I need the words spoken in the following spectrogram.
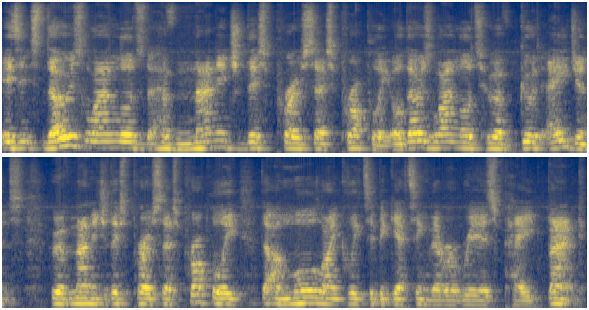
is it's those landlords that have managed this process properly, or those landlords who have good agents who have managed this process properly that are more likely to be getting their arrears paid back.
